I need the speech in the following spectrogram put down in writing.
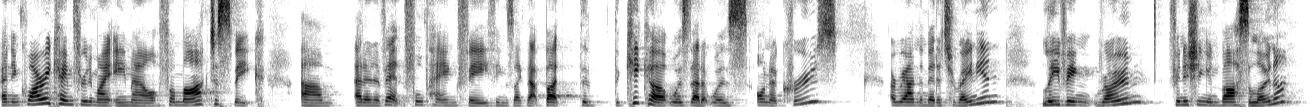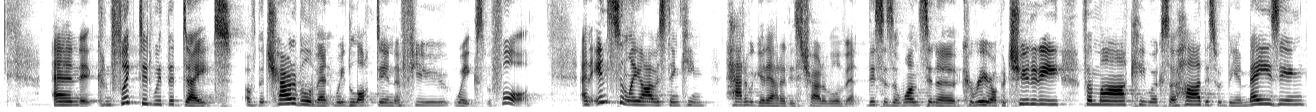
an inquiry came through to my email for Mark to speak um, at an event, full paying fee, things like that. But the, the kicker was that it was on a cruise around the Mediterranean, leaving Rome, finishing in Barcelona, and it conflicted with the date of the charitable event we'd locked in a few weeks before. And instantly I was thinking, how do we get out of this charitable event? This is a once in a career opportunity for Mark. He works so hard, this would be amazing.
